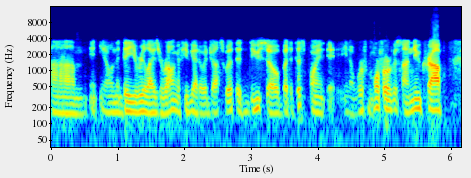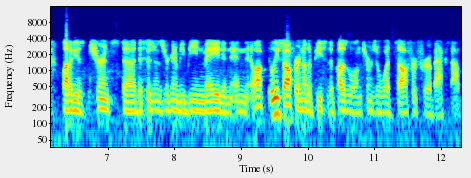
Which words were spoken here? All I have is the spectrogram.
um, you know, on the day you realize you're wrong, if you've got to adjust with it, do so. But at this point, you know, we're more focused on new crop. A lot of these insurance uh, decisions are going to be being made, and, and at least offer another piece of the puzzle in terms of what's offered for a backstop.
